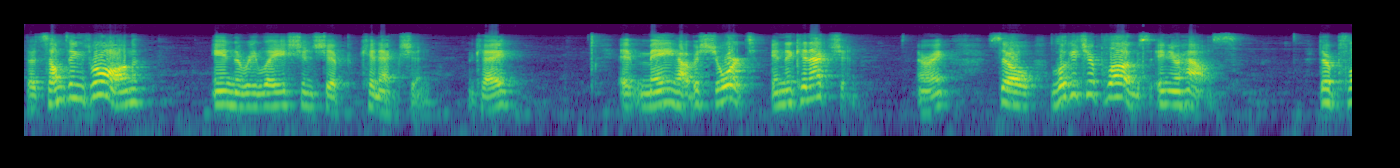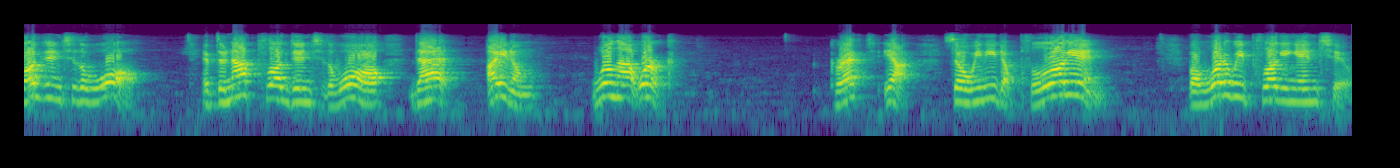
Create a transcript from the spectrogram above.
That something's wrong in the relationship connection, okay? It may have a short in the connection, all right? So look at your plugs in your house. They're plugged into the wall. If they're not plugged into the wall, that item will not work. Correct? Yeah. So we need to plug in. But what are we plugging into?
